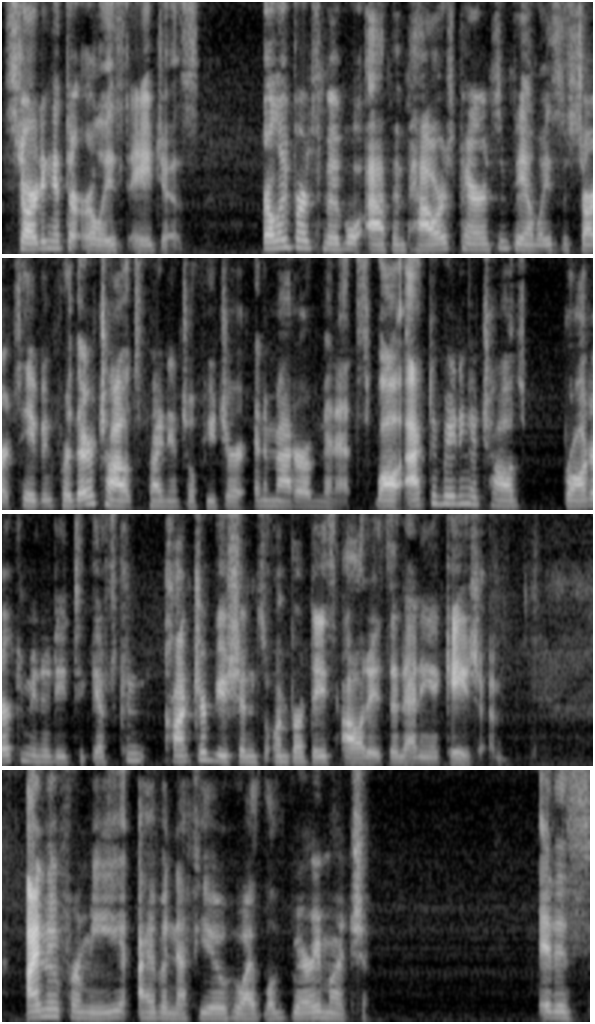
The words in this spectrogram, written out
starting at the earliest ages. Early Bird's mobile app empowers parents and families to start saving for their child's financial future in a matter of minutes, while activating a child's broader community to gift con- contributions on birthdays, holidays, and any occasion. I know for me, I have a nephew who I love very much. It is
